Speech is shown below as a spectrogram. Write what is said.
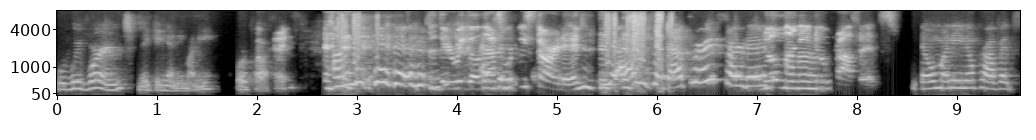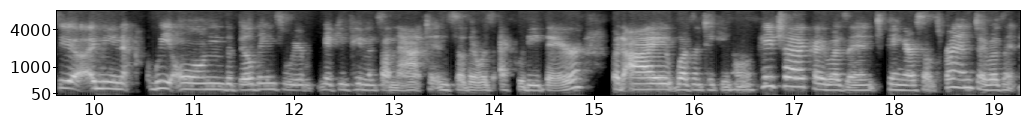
Well, we weren't making any money or profit. Okay. Um, so there we go. That's where we started. yeah, so that's where I started. No money, um, no profits. No money, no profits. Yeah, I mean, we own the building, so we are making payments on that, and so there was equity there. But I wasn't taking home a paycheck. I wasn't paying ourselves rent. I wasn't,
